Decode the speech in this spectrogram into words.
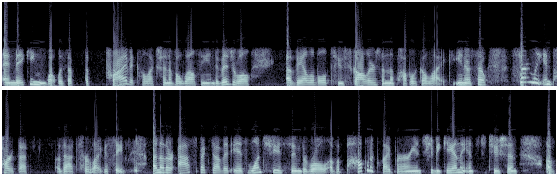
and making what was a, the private collection of a wealthy individual available to scholars and the public alike. You know, so certainly in part that's that's her legacy. Another aspect of it is once she assumed the role of a public librarian, she began the institution of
